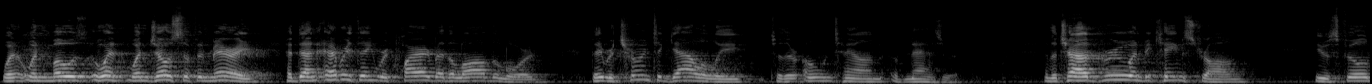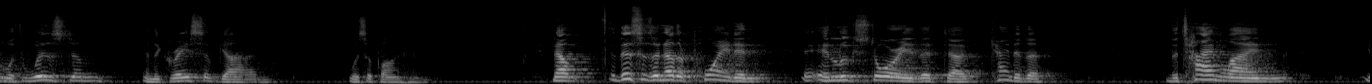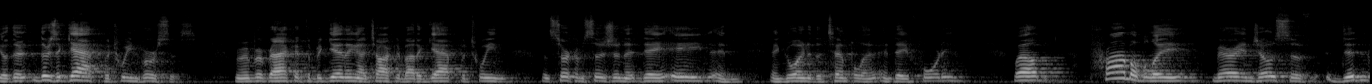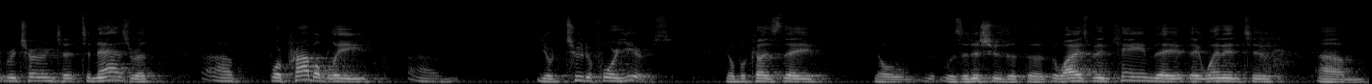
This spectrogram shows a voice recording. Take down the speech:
when, when, Moses, when, when Joseph and Mary had done everything required by the law of the Lord, they returned to Galilee to their own town of Nazareth. And the child grew and became strong. He was filled with wisdom, and the grace of God was upon him. Now, this is another point in, in Luke's story that uh, kind of the, the timeline you know, there, there's a gap between verses. Remember back at the beginning, I talked about a gap between the circumcision at day 8 and, and going to the temple in, in day 40. Well, probably Mary and Joseph didn't return to, to Nazareth uh, for probably um, you know, two to four years, you know, because they, you know, it was an issue that the, the wise men came, they, they went into um,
